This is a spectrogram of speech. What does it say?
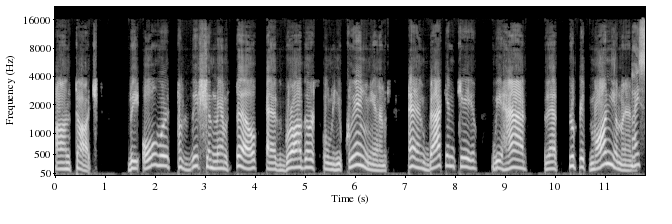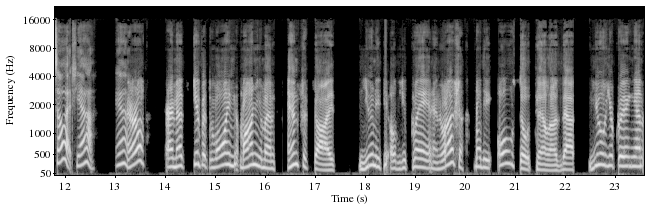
untouched. They always position themselves as brothers of Ukrainians. And back in Kiev, we had that stupid monument. I saw it. Yeah. Yeah. And that stupid mon- monument emphasized unity of Ukraine and Russia, but they also tell us that you Ukrainians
